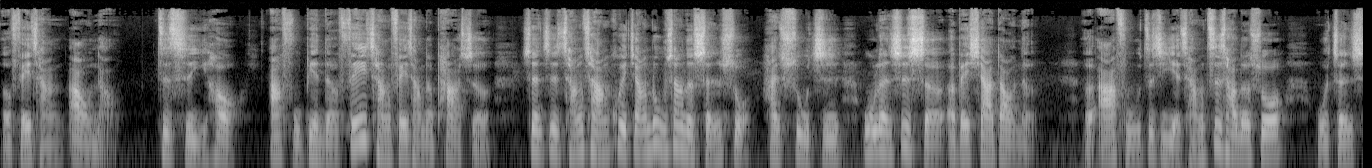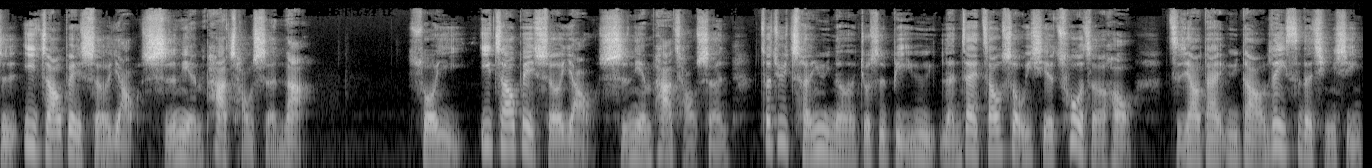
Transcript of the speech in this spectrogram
而非常懊恼。自此以后，阿福变得非常非常的怕蛇，甚至常常会将路上的绳索和树枝误认是蛇而被吓到呢。而阿福自己也常自嘲地说。我真是一朝被蛇咬，十年怕草绳呐、啊！所以“一朝被蛇咬，十年怕草绳”这句成语呢，就是比喻人在遭受一些挫折后，只要在遇到类似的情形，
